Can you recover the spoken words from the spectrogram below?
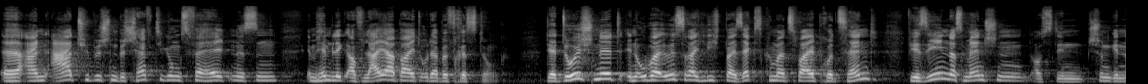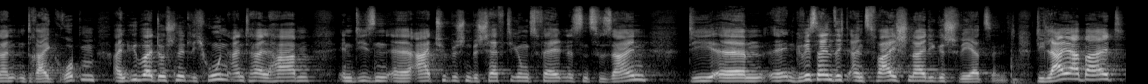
äh, an atypischen Beschäftigungsverhältnissen im Hinblick auf Leiharbeit oder Befristung. Der Durchschnitt in Oberösterreich liegt bei 6,2 Prozent. Wir sehen, dass Menschen aus den schon genannten drei Gruppen einen überdurchschnittlich hohen Anteil haben, in diesen äh, atypischen Beschäftigungsverhältnissen zu sein die ähm, in gewisser Hinsicht ein zweischneidiges Schwert sind. Die Leiharbeit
